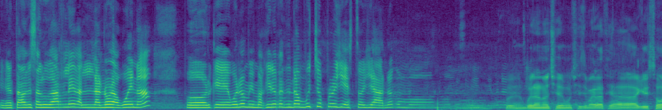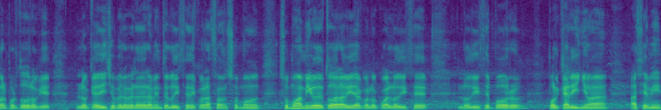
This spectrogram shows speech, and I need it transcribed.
encantado de saludarle, darle la enhorabuena, porque bueno, me imagino que tendrá muchos proyectos ya, ¿no? Como nuevo presidente. Buenas Pues, noches. buenas noches, muchísimas gracias a Cristóbal por todo lo que, lo que ha dicho, pero verdaderamente lo dice de corazón, somos, somos amigos de toda la vida, con lo cual lo dice, lo dice por, por cariño a- hacia mí.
